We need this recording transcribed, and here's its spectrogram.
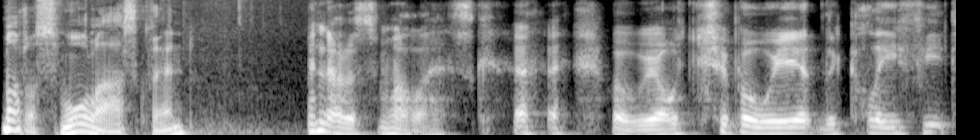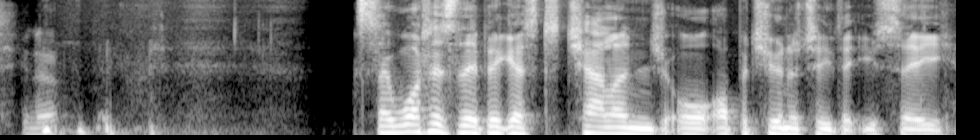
Not a small ask, then. Not a small ask. well, we all chip away at the clay feet, you know. so, what is the biggest challenge or opportunity that you see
